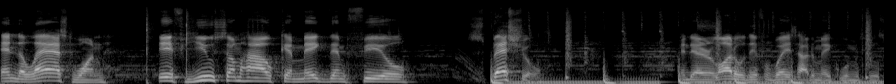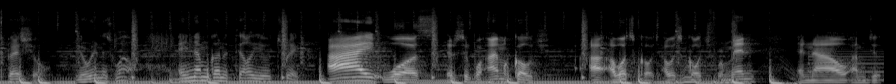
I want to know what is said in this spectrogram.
And the last one, if you somehow can make them feel special, and there are a lot of different ways how to make women feel special, you're in as well. And I'm gonna tell you a trick. I was, at a certain point, I'm a coach. I, I was a coach. I was a coach for men, and now I'm just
